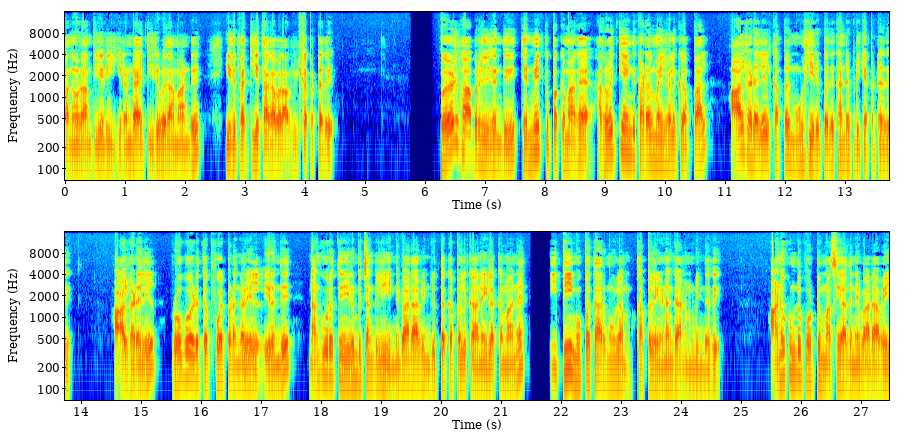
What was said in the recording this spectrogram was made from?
பதினோராம் தேதி இரண்டாயிரத்தி இருபதாம் ஆண்டு இது பற்றிய தகவல் அறிவிக்கப்பட்டது. பேர்ல் ஹார்பரில் இருந்து தென்மேற்கு பக்கமாக அறுபத்தி ஐந்து கடல் மைல்களுக்கு அப்பால் ஆழ்கடலில் கப்பல் மூழ்கியிருப்பது கண்டுபிடிக்கப்பட்டது. ஆழ்கடலில் ரோபோ எடுத்த புகைப்படங்களில் இருந்து நங்கூரத்தின் இரும்புச் சங்கிலி நிவாடாவின் யுத்த கப்பலுக்கான இலக்கமான இபி முப்பத்தாறு மூலம் கப்பலை இனங்காண முடிந்தது. அணுகுண்டு போட்டும் அசையாத நிவாடாவை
